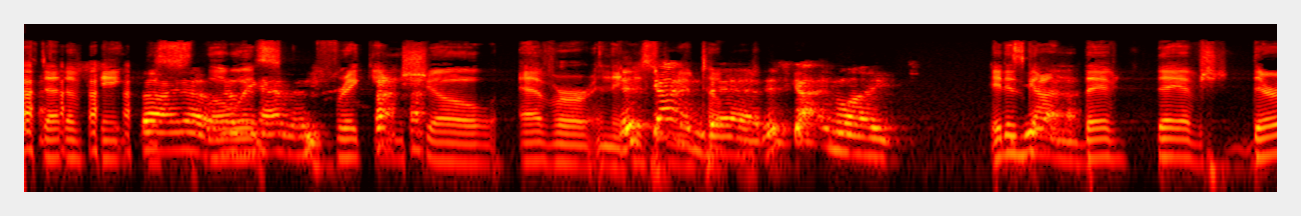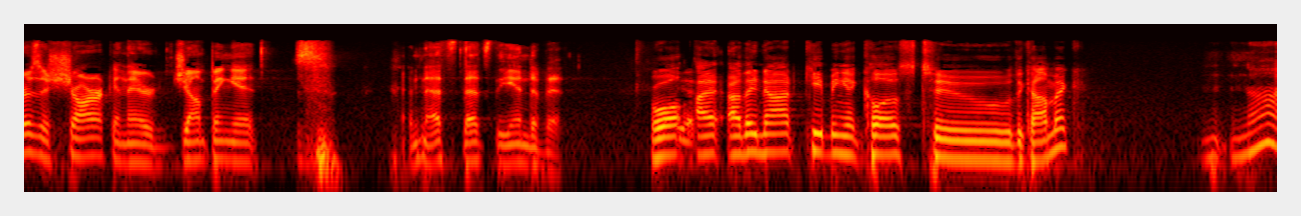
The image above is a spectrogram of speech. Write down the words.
instead of being the know, slowest freaking show ever in the It's history gotten of television. bad. It's gotten like It has Yeah. gotten they've they have there is a shark and they're jumping it, and that's that's the end of it. Well, Yeah. I, are they not keeping it close to the comic? No,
